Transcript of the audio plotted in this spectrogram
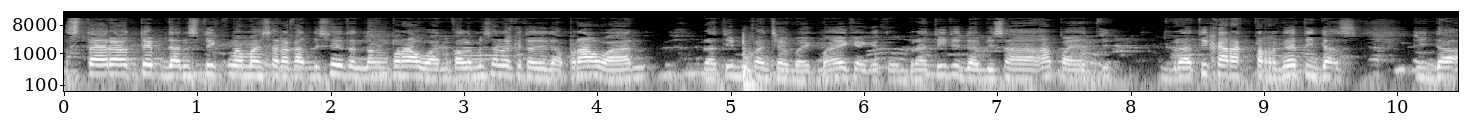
stereotip dan stigma masyarakat di sini tentang perawan. Kalau misalnya kita tidak perawan berarti bukan cewek baik-baik kayak gitu. Berarti tidak bisa apa ya ti- berarti karakternya tidak tidak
